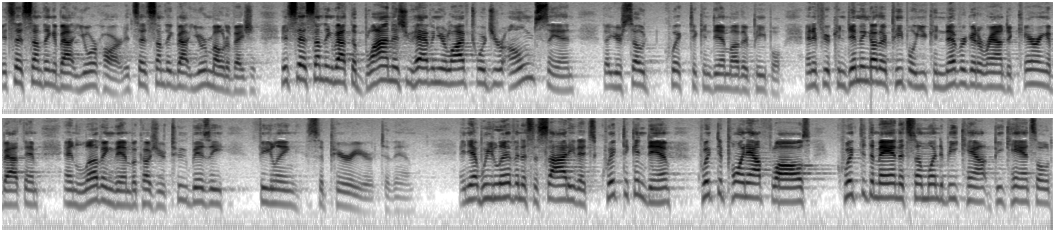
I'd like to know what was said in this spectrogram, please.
It says something about your heart. It says something about your motivation. It says something about the blindness you have in your life towards your own sin that you're so quick to condemn other people. And if you're condemning other people, you can never get around to caring about them and loving them because you're too busy feeling superior to them. And yet we live in a society that's quick to condemn, quick to point out flaws, quick to demand that someone to be, count, be canceled,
